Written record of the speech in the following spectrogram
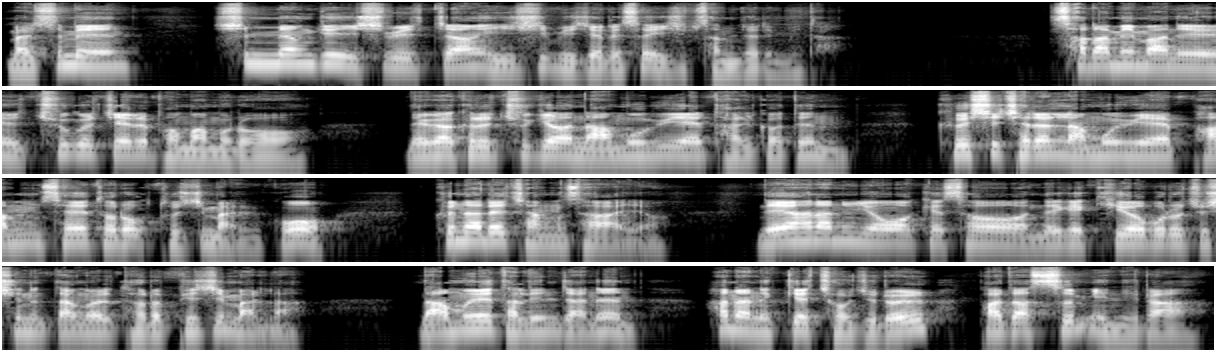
말씀은 신명기 21장 22절에서 23절입니다. 사람이 만일 죽을 죄를 범함으로 내가 그를 죽여 나무 위에 달거든 그 시체를 나무 위에 밤새도록 두지 말고 그날에 장사하여 내 하나님 여호와께서 내게 기업으로 주시는 땅을 더럽히지 말라. 나무에 달린 자는 하나님께 저주를 받았음이니라.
